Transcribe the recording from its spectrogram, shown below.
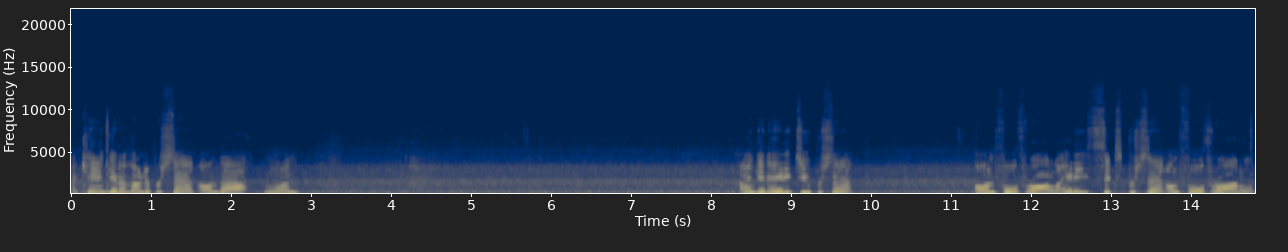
I can't get 100% on that one. I can get 82% on full throttle, 86% on full throttle.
